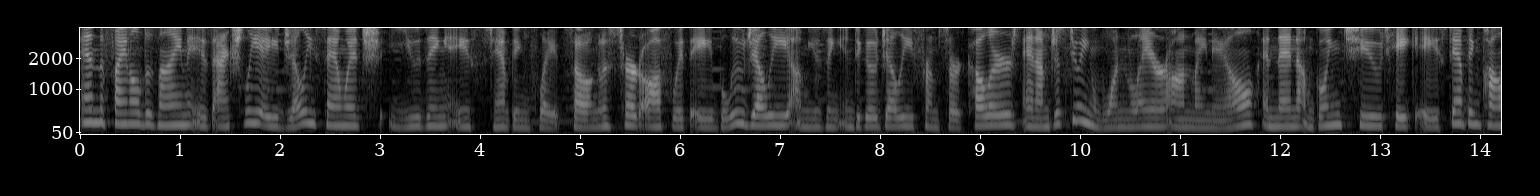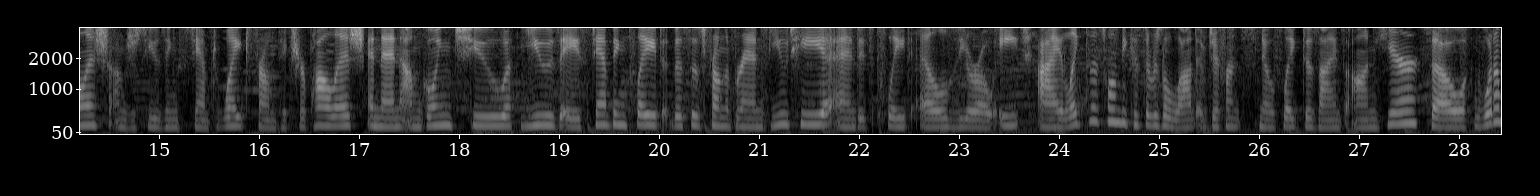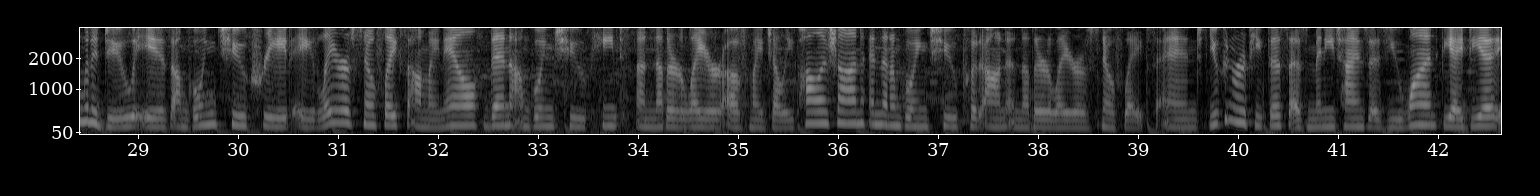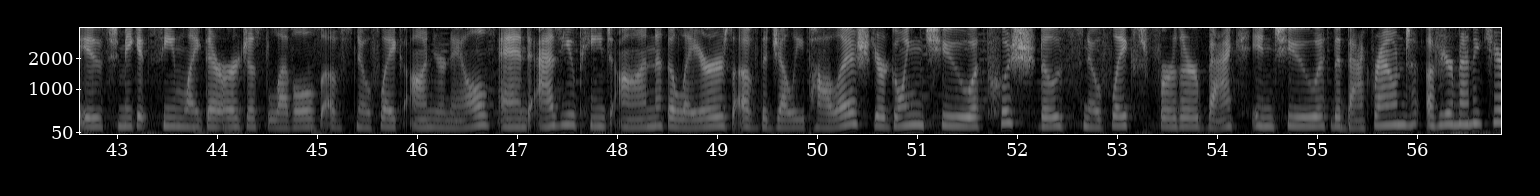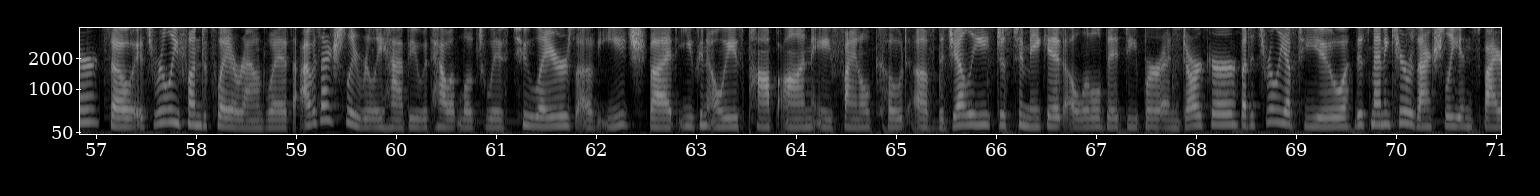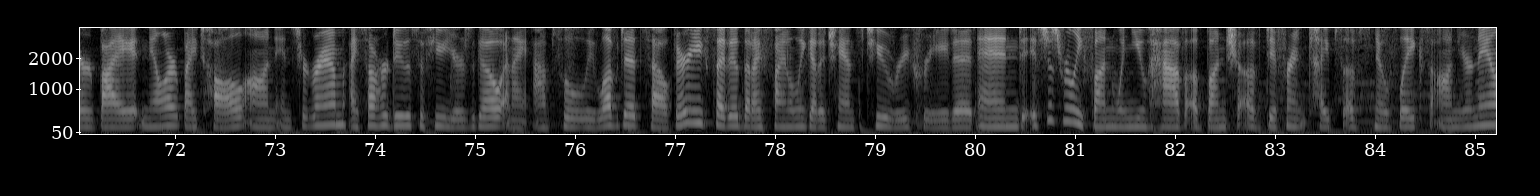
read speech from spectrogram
And the final design is actually a jelly sandwich using a stamping plate. So I'm going to start off with a blue jelly. I'm using indigo jelly from Cirque Colors, and I'm just doing one layer on my nail. And then I'm going to take a stamping polish. I'm just using stamped white from Picture Polish. And then I'm going to use a stamping plate. This is from the brand Beauty, and it's plate L08. I liked this one because there was a lot of different snowflake designs on here. So what I'm going to do is I'm going to create a layer of snowflakes on my nail, then I'm going to paint another layer of my jelly polish on, and then I'm going to put on another layer of snowflakes. And you can repeat this as many times as you want. The idea is to make it seem like there are just levels of snowflake on your nails. And as you paint on the layers of the jelly polish, you're going to push those snowflakes further back into the background of your manicure. So it's really fun to play around with. I was actually really happy with how it looked with two layers of each, but you can always pop on a final coat of the jelly just to make it a little bit deeper and darker, but it's really up to you. This manicure was actually inspired by Nail Art by Tall on Instagram. I saw her do this a few years ago and I absolutely loved it, so very excited that I finally got a chance to recreate it. And it's just really fun when you have a bunch of different types of snowflakes on your nail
